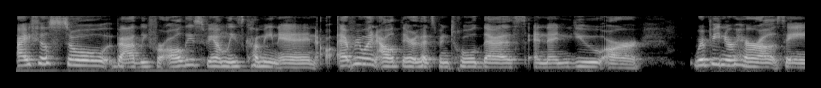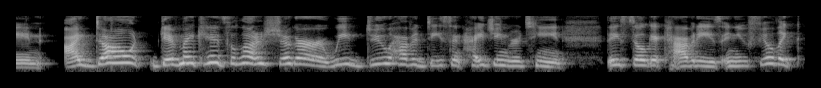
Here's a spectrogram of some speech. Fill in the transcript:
I feel so badly for all these families coming in, everyone out there that's been told this, and then you are ripping your hair out saying, I don't give my kids a lot of sugar. We do have a decent hygiene routine. They still get cavities, and you feel like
